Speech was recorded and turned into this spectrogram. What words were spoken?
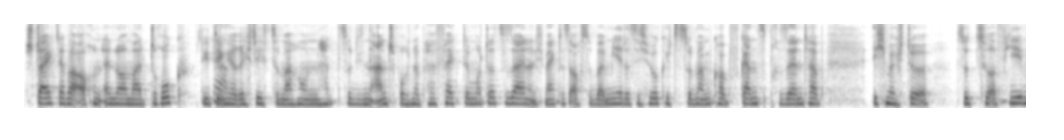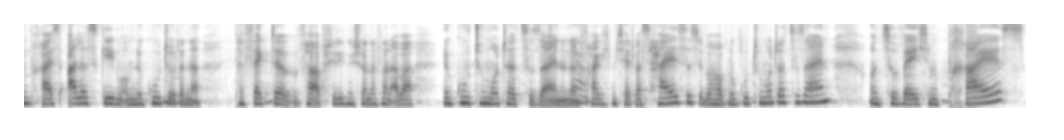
steigt aber auch ein enormer Druck, die Dinge Ja. richtig zu machen und hat so diesen Anspruch, eine perfekte Mutter zu sein. Und ich merke das auch so bei mir, dass ich wirklich das so in meinem Kopf ganz präsent habe. Ich möchte so zu auf jeden Preis alles geben, um eine gute oder eine perfekte, verabschiede ich mich schon davon, aber eine gute Mutter zu sein. Und dann Ja. frage ich mich halt, was heißt es überhaupt, eine gute Mutter zu sein? Und zu welchem Preis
